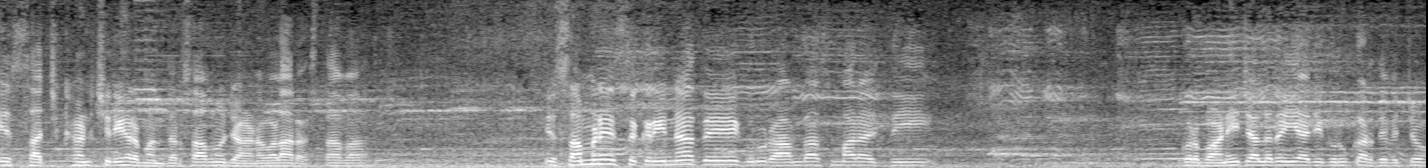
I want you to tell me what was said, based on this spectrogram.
ਇਹ ਸੱਚਖੰਡ ਸ੍ਰੀ ਹਰਮੰਦਰ ਸਾਹਿਬ ਨੂੰ ਜਾਣ ਵਾਲਾ ਰਸਤਾ ਵਾ। ਇਹ ਸਾਹਮਣੇ ਸਕਰੀਨਾਂ ਤੇ ਗੁਰੂ ਰਾਮਦਾਸ ਮਹਾਰਾਜ ਦੀ ਗੁਰਬਾਣੀ ਚੱਲ ਰਹੀ ਹੈ ਜੀ ਗੁਰੂ ਘਰ ਦੇ ਵਿੱਚੋਂ।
